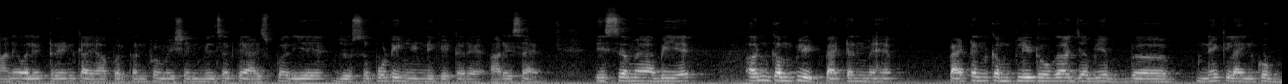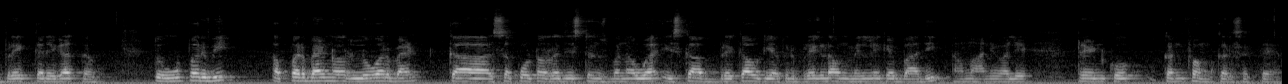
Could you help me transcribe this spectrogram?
आने वाले ट्रेंड का यहाँ पर कंफर्मेशन मिल सकता है। एज पर ये जो सपोर्टिंग इंडिकेटर है आरएसआई इस समय अभी ये अनकम्प्लीट पैटर्न में है। पैटर्न कंप्लीट होगा जब ये नेक लाइन को ब्रेक करेगा तब। तो ऊपर भी अपर बैंड और लोअर बैंड का सपोर्ट और रेजिस्टेंस बना हुआ है। इसका ब्रेकआउट या फिर ब्रेकडाउन मिलने के बाद ही हम आने वाले ट्रेंड को कंफर्म कर सकते हैं।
